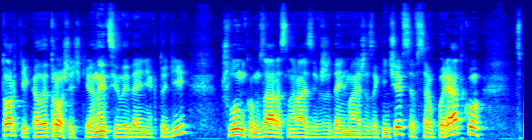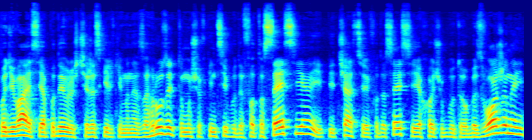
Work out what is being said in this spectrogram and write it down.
тортик, але трошечки, а не цілий день, як тоді. Шлунком зараз наразі вже день майже закінчився, все в порядку. Сподіваюсь, я подивлюсь, через скільки мене загрузить, тому що в кінці буде фотосесія, і під час цієї фотосесії я хочу бути обезвожений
